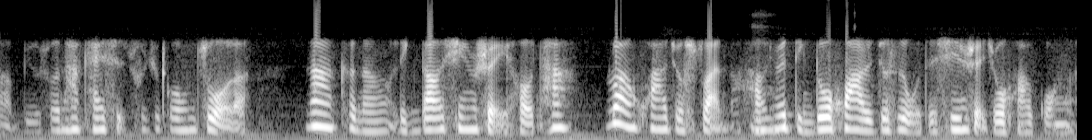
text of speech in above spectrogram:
呃，比如说他开始出去工作了，那可能领到薪水以后，他乱花就算了，好，因为顶多花了就是我的薪水就花光了。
